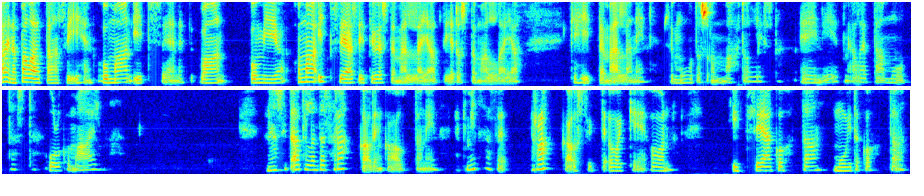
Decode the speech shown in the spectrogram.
Aina palataan siihen omaan itseen, että vaan omia, omaa itseäsi työstämällä ja tiedostamalla ja kehittämällä, niin se muutos on mahdollista. Ei niin, että me aletaan muuttaa sitä ulkomaailmaa. No sitten ajatellaan taas rakkauden kautta, niin että mitä se rakkaus sitten oikein on itseä kohtaan, muita kohtaan.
